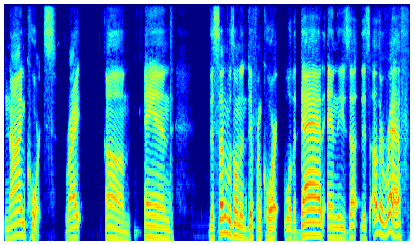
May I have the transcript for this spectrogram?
nine courts, right? Um and the son was on a different court. Well, the dad and these uh, this other ref,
